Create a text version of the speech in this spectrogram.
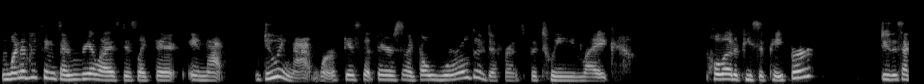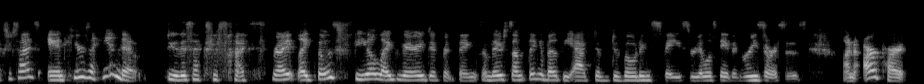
one of the things I realized is like there in that doing that work is that there's like a world of difference between like pull out a piece of paper, do this exercise, and here's a handout, do this exercise, right? Like those feel like very different things. And there's something about the act of devoting space, real estate, and resources on our part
